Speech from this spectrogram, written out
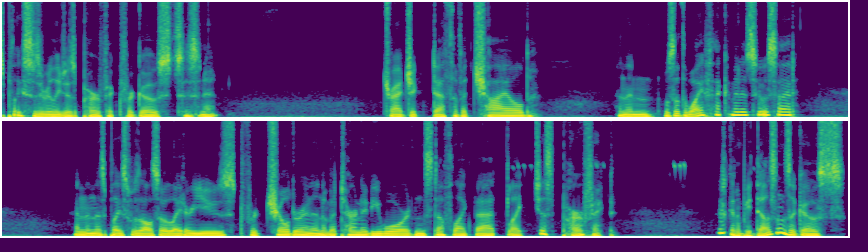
This place is really just perfect for ghosts, isn't it? Tragic death of a child. And then, was it the wife that committed suicide? And then this place was also later used for children and a maternity ward and stuff like that. Like, just perfect. There's gonna be dozens of ghosts.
